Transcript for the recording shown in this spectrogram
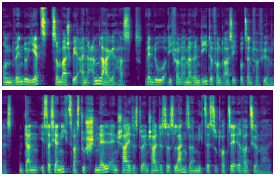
Und wenn du jetzt zum Beispiel eine Anlage hast, wenn du dich von einer Rendite von 30 Prozent verführen lässt, dann ist das ja nichts, was du schnell entscheidest. Du entscheidest es langsam, nichtsdestotrotz sehr irrational.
